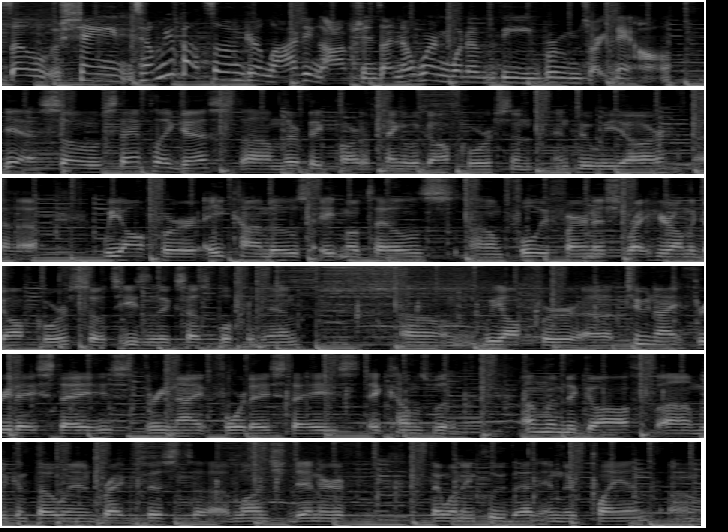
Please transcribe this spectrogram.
So Shane, tell me about some of your lodging options. I know we're in one of the rooms right now. Yeah, so stay and play guests, um, they're a big part of Tanglewood Golf Course and, and who we are. Uh, we offer eight condos, eight motels, um, fully furnished right here on the golf course, so it's easily accessible for them. Um, we offer uh, two night, three day stays, three night, four day stays. It comes with unlimited golf. Um, we can throw in breakfast, uh, lunch, dinner if, if, they want to include that in their plan. Um,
